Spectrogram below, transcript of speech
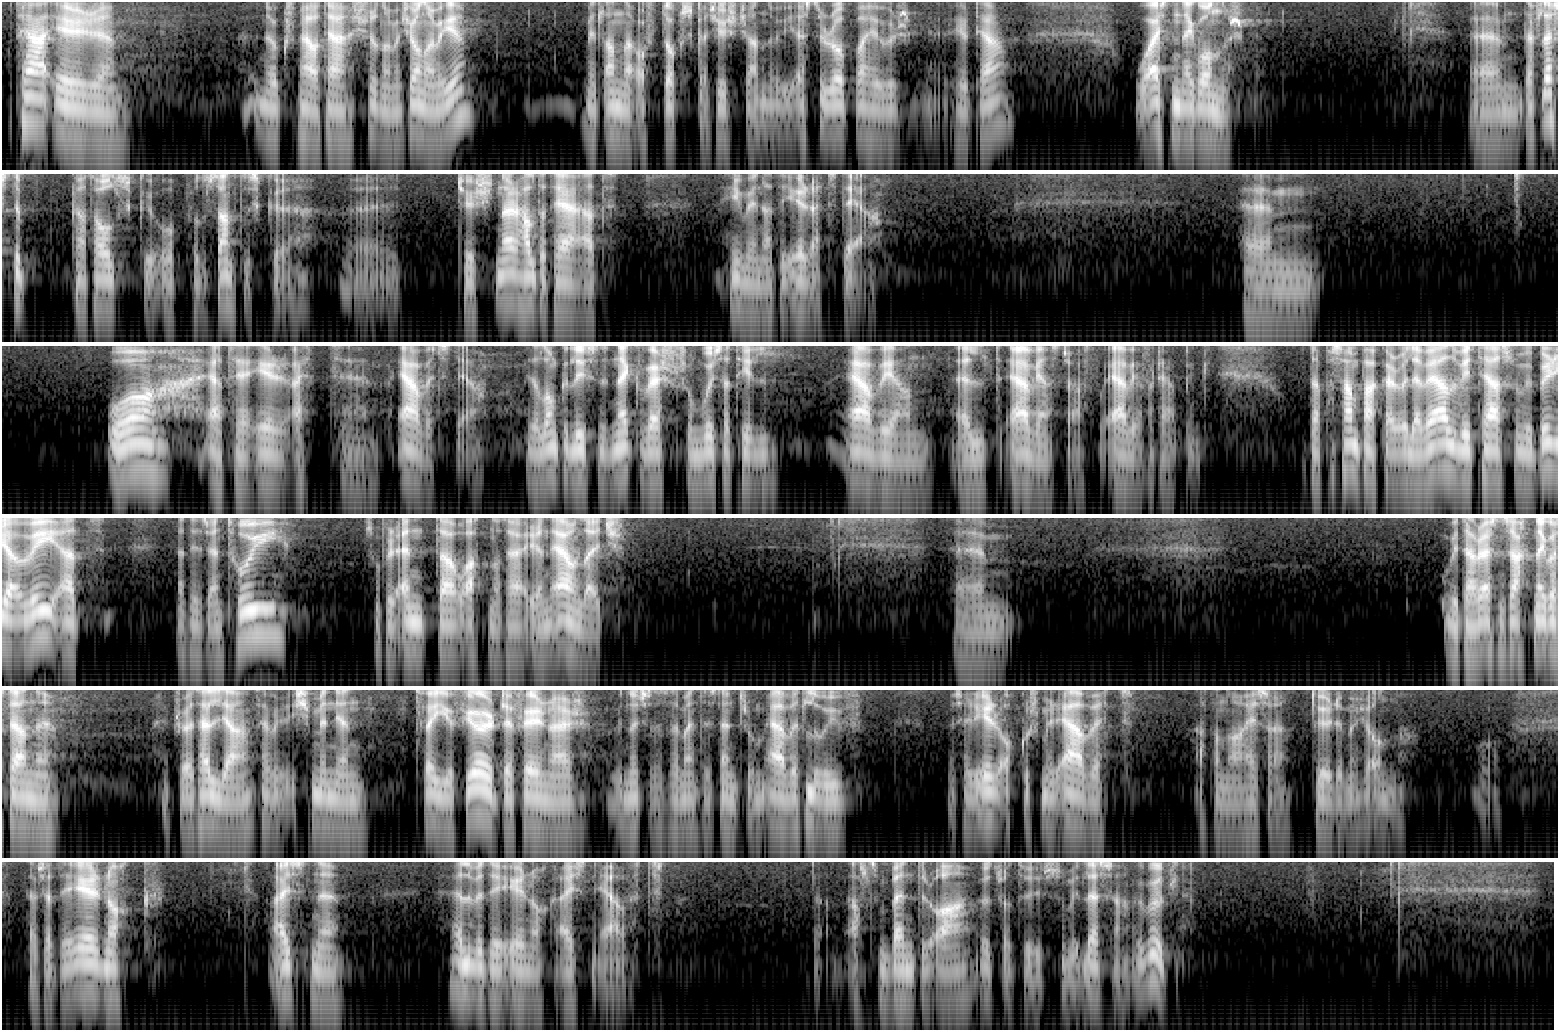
Og det er noe som har det skjønner vi, skjønner vi. Mitt landa ortodokska kyrkjan i Østeuropa hever, hever det. Og eisen jeg vonner. Um, de fleste katolske og protestantiske uh, kyrkjene halda til at himmelen at det er et sted Um, og at det er et evigt sted. Vi har langt lysende nekk vers som viser til ervian eld, ervian straff og ervian forteping. Og det er sampakkar og vel vi til som vi byrja vi at, at det er en tøy som fyrir enda og at det er en evanleik. Um, og vi tar resten sagt nekva stedene jeg prøver å telja, det er ikke minne en 42 fyrnar i Nødja Testamentet stendur om evet luiv. Det er er okkur som er evet at han har heisa dyr dimensjonene. Og det sier, det er nok eisne, helvete er nok eisne evet. Alt som bender av ut fra det som vi lesa i bøyblene.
